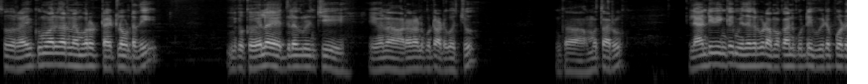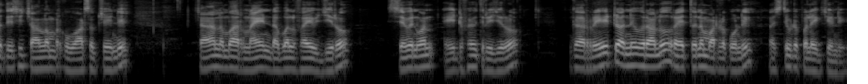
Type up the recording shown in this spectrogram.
సో రవికుమార్ గారి నెంబర్ టైట్లో ఉంటుంది. మీకు ఒకవేళ ఎద్దుల గురించి ఏమైనా అడగాలనుకుంటే అడగచ్చు. ఇంకా అమ్ముతారు. ఇలాంటివి ఇంకా మీ దగ్గర కూడా అమ్మకానికి ఉంటే వీడియో ఫోటో తీసి ఛానల్ నెంబర్కి వాట్సాప్ చేయండి. Channel number nine double five zero seven one eight five three zero. ఇంకా రేటు అన్ని వివరాలు రైతుతోనే మాట్లాడుకోండి. నచ్చితే వీడియో లైక్ చేయండి.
